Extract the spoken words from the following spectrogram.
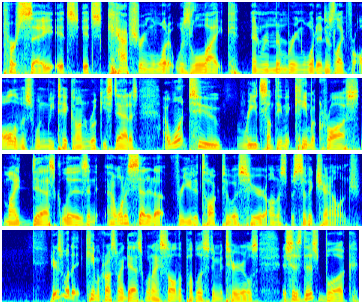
per se. It's it's capturing what it was like and remembering what it is like for all of us when we take on rookie status. I want to read something that came across my desk, Liz, and I want to set it up for you to talk to us here on a specific challenge. Here's what it came across my desk when I saw the publicity materials. It says this book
